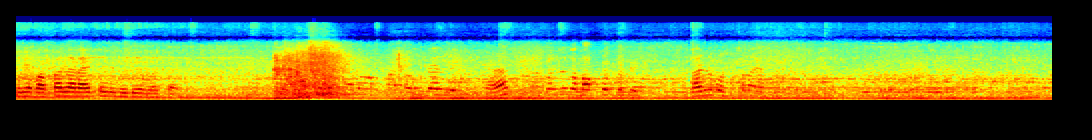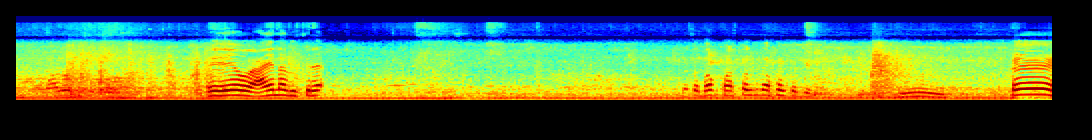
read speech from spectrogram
तुझ्या बाप्पाचा राहतो व्हिडिओ बघतात हा? आपण त्याचा बाप करतो ते. गाडीवर बसून चला या. वाजव बसून. हे हे आहे ना विक्र्या त्याचा बाप पाच पाच मिनिट असं करते हे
